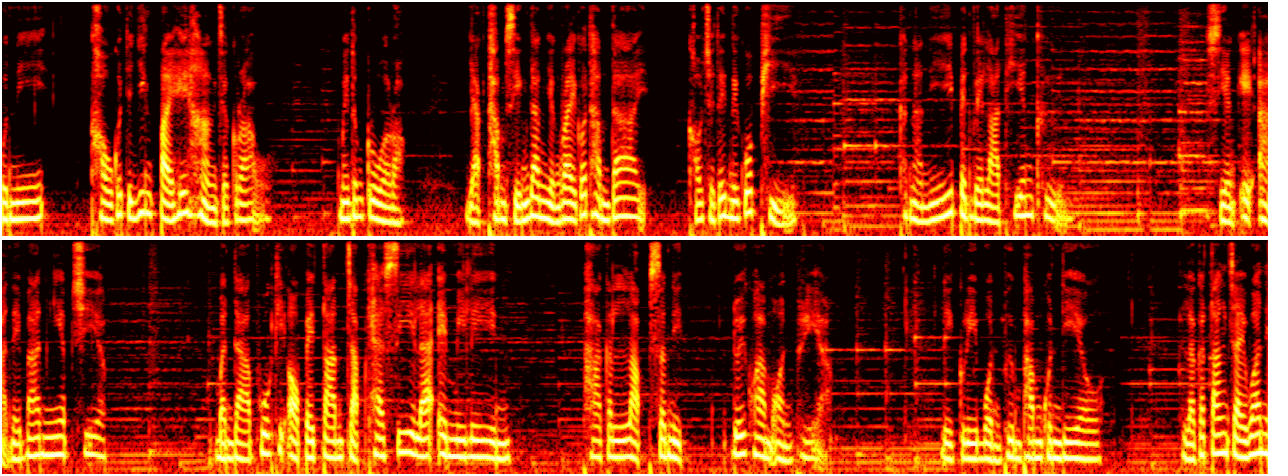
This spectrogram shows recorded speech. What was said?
บนนี้ เขาก็จะยิ่งไปให้ห่างจากเรา ไม่ต้องกลัวหรอก อยากทำเสียงดังอย่างไรก็ทำได้ เขาจะได้นึกว่าผี ขณะนี้เป็นเวลาเที่ยงคืน เสียงเอะอะในบ้านเงียบเชียบ บรรดาพวกที่ออกไปตามจับแคสซี่และเอมิลีน พากันหลับสนิทด้วยความอ่อนเพลียลีกรีบ่นพึมพำคนเดียว แล้วก็ตั้งใจว่าใน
